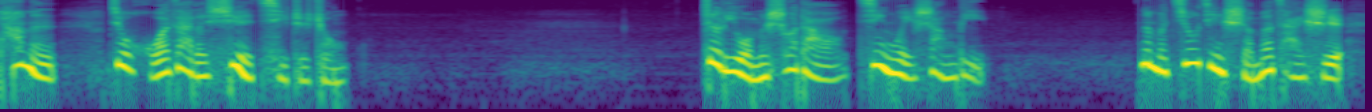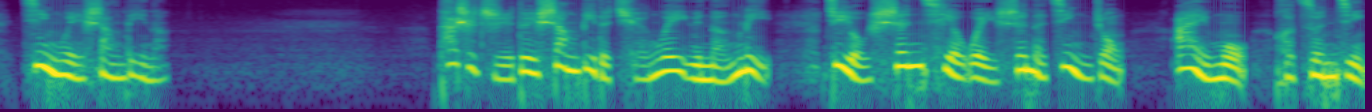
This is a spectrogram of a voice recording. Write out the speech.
他们就活在了血气之中。这里我们说到敬畏上帝，那么究竟什么才是敬畏上帝呢？它是指对上帝的权威与能力具有深切委身的敬重、爱慕和尊敬。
